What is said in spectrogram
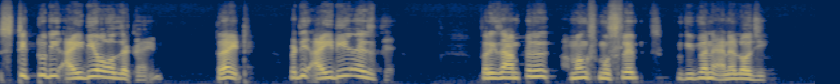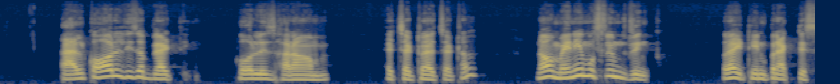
stick to the idea all the time right but the idea is there for example amongst muslims to give you an analogy alcohol is a bad thing alcohol is haram etc etc now many muslims drink right in practice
